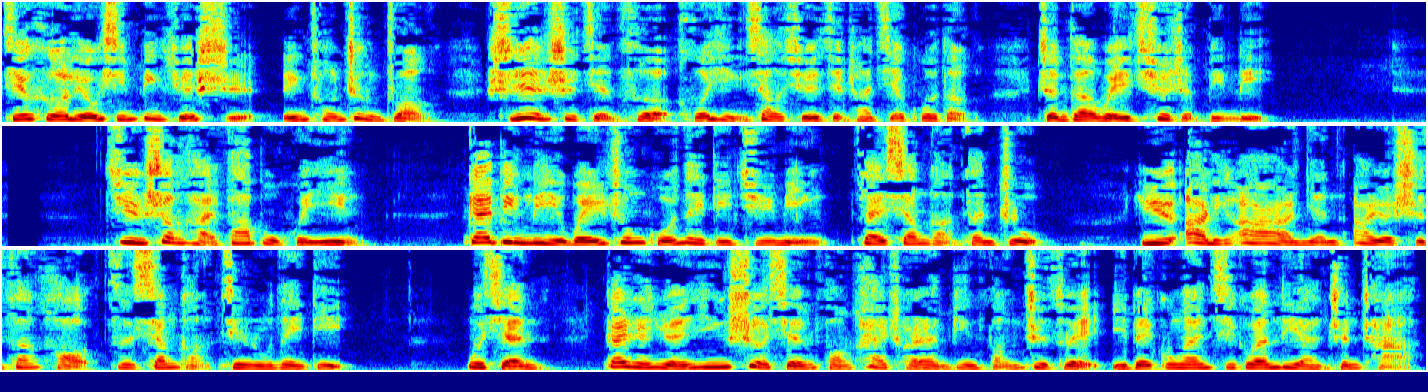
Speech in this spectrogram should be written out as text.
结合流行病学史、临床症状、实验室检测和影像学检查结果等，诊断为确诊病例。据上海发布回应，该病例为中国内地居民，在香港暂住，于二零二二年二月十三号自香港进入内地。目前，该人员因涉嫌妨害传染病防治罪已被公安机关立案侦查，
